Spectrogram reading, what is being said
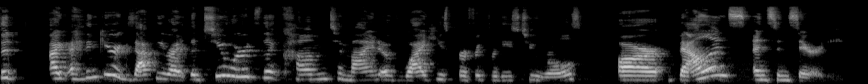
The I, I think you're exactly right. The two words that come to mind of why he's perfect for these two roles are balance and sincerity.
